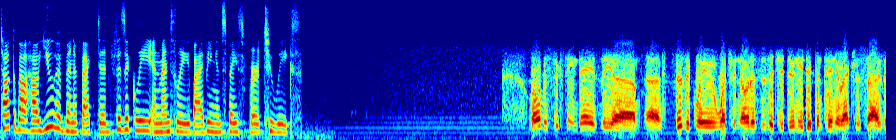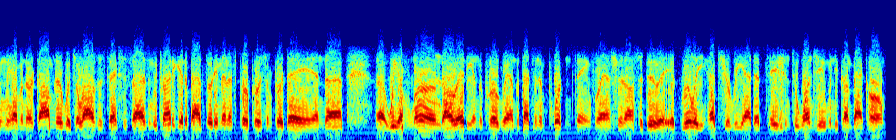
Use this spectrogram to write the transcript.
talk about how you have been affected physically and mentally by being in space for two weeks. Well, over 16 days, the uh, uh, physically, what you notice is that you do need to continue exercising. We have an ergometer which allows us to exercise, and we try to get about 30 minutes per person per day. And uh, uh, we have learned already in the program that that's an important thing for astronauts to do. It really helps your readaptation to 1G when you come back home.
